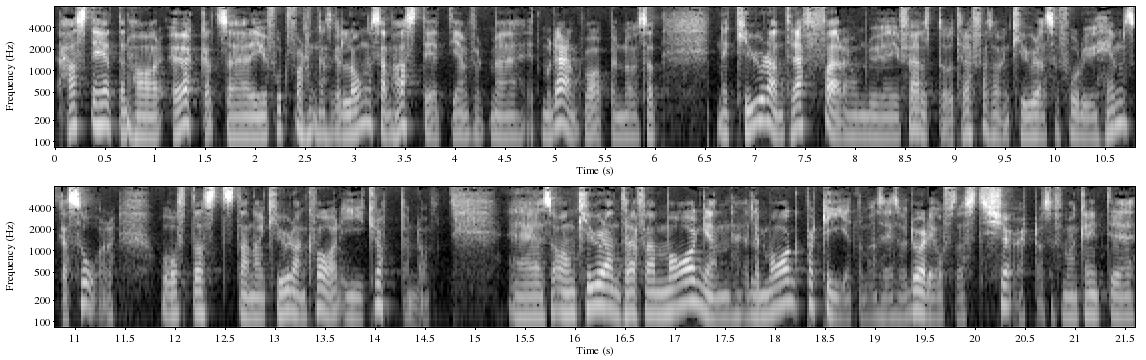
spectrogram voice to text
hastigheten har ökat så är det ju fortfarande en ganska långsam hastighet jämfört med ett modernt vapen. Då. Så att när kulan träffar, om du är i fält och träffas av en kula så får du ju hemska sår. Och oftast stannar kulan kvar i kroppen då. Eh, så om kulan träffar magen, eller magpartiet om man säger så, då är det oftast kört. Alltså för man kan inte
